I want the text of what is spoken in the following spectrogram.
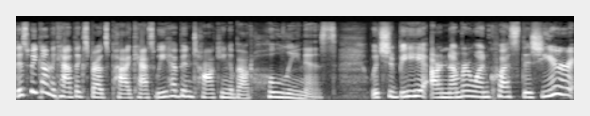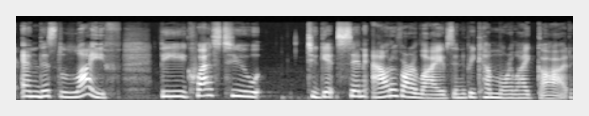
This week on the Catholic Sprouts podcast, we have been talking about holiness, which should be our number one quest this year and this life. The quest to to get sin out of our lives and to become more like God,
